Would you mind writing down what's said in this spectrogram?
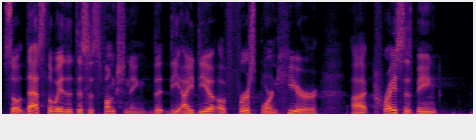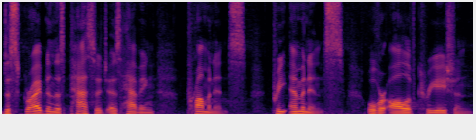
So that's the way that this is functioning. The, the idea of firstborn here, uh, Christ is being described in this passage as having prominence, preeminence over all of creation.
